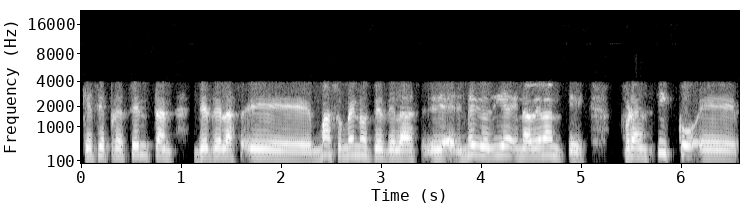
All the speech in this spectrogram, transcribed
que se presentan desde las eh, más o menos desde las el mediodía en adelante. Francisco eh,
